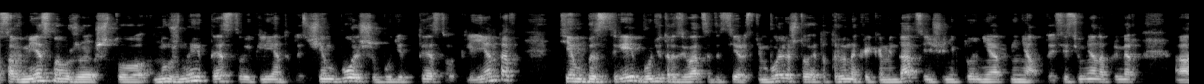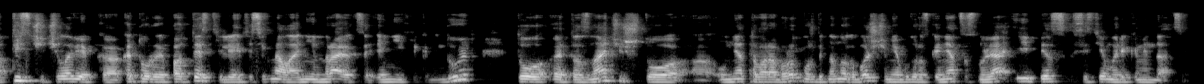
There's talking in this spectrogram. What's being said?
совместно уже, что нужны тестовые клиенты. То есть чем больше будет тестовых клиентов, тем быстрее будет развиваться этот сервис. Тем более, что этот рынок рекомендаций еще никто не отменял. То есть если у меня, например, а, тысячи человек, которые потестили эти сигналы, они им нравятся и они их рекомендуют, то это значит, что а, у меня товарооборот может быть намного больше, чем я буду разгоняться с нуля и без системы рекомендаций.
